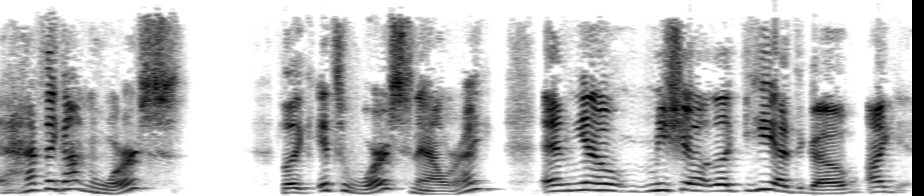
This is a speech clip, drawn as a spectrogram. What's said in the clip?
have they gotten worse? Like it's worse now, right? And you know, Michel, like he had to go. I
